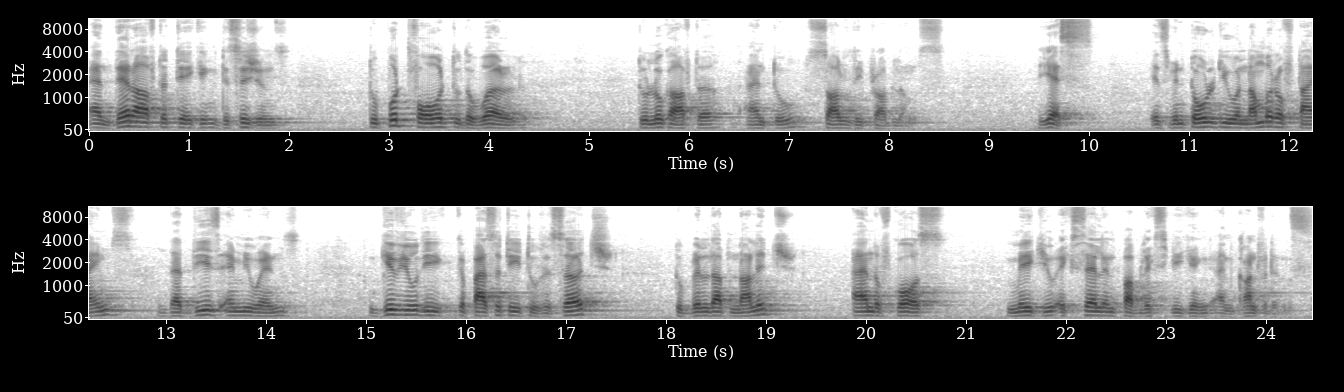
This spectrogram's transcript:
and thereafter taking decisions to put forward to the world to look after and to solve the problems. Yes, it's been told to you a number of times that these MUNs give you the capacity to research, to build up knowledge, and of course, make you excel in public speaking and confidence.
